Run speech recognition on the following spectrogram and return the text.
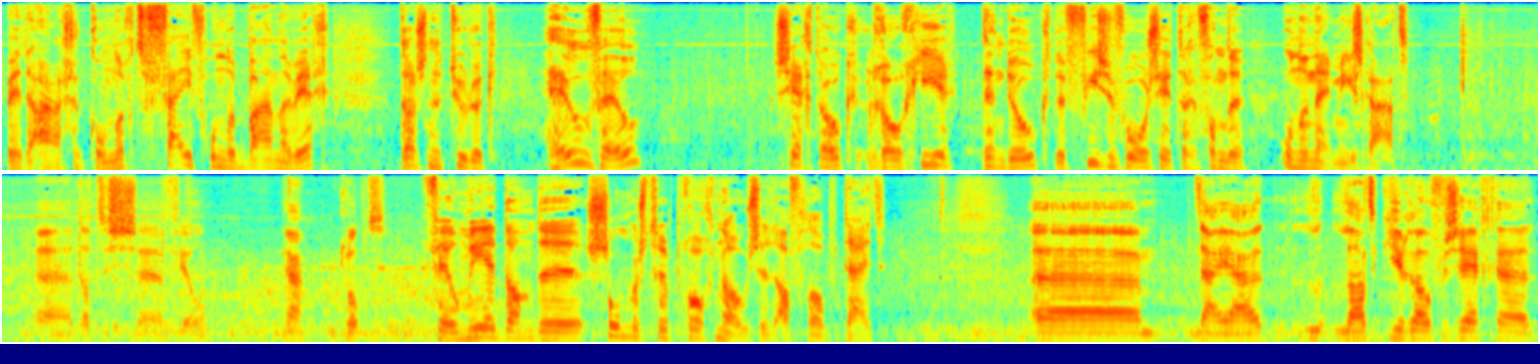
werden aangekondigd. 500 banen weg. Dat is natuurlijk heel veel. Zegt ook Rogier den Dulk, de vicevoorzitter van de ondernemingsraad. Uh, dat is uh, veel. Ja, klopt. Veel meer dan de somberste prognose de afgelopen tijd? Uh, nou ja, laat ik hierover zeggen...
